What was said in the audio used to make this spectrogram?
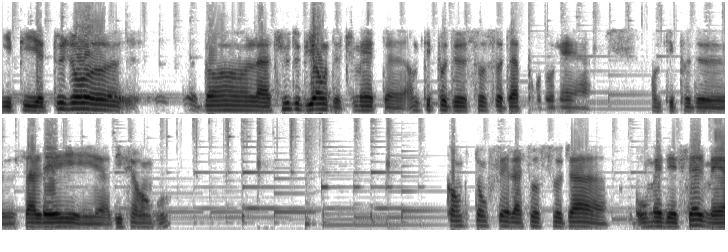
Et puis, toujours euh, dans la jus de viande, tu mets euh, un petit peu de sauce soja pour donner euh, un petit peu de salé et différents goûts. Quand on fait la sauce soja, on met des sels, mais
